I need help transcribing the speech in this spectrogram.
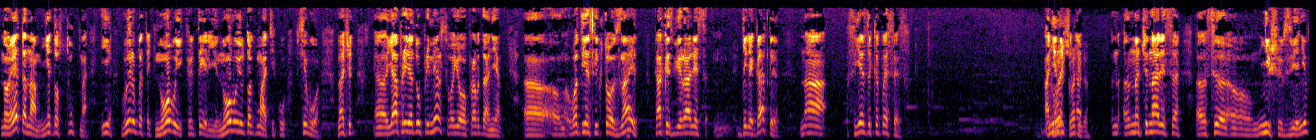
но это нам недоступно. И выработать новые критерии, новую догматику всего. Значит, э, я приведу пример свое оправдание. Э, вот если кто знает, как избирались делегаты на съезды КПСС. Они говори, начина... говори, да. начинались э, с низших звеньев,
